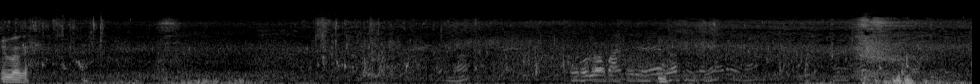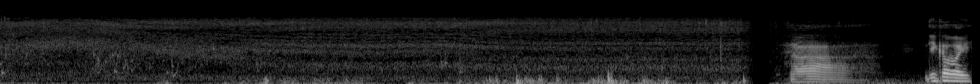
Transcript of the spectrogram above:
हे बघा. हा देखा भाई.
